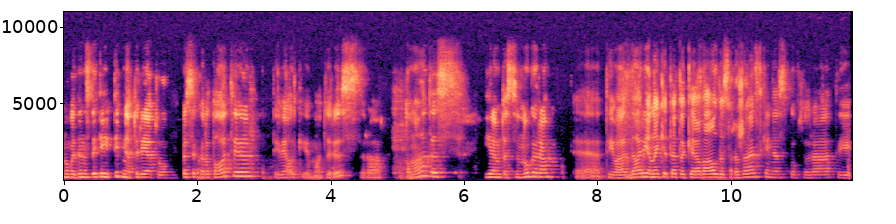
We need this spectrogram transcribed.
nu, vadinasi, tai taip, taip neturėtų pasikartoti. Tai vėlgi moteris yra automatas, įremtas į nugarą, tai va, dar viena kita tokia valdas Ražanskienės skulptūra, tai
